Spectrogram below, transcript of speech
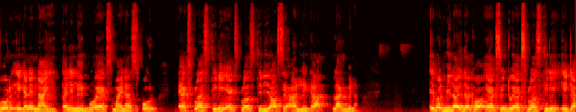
ফোর এখানে নাই, তাহলে লিখব x minus four x plus three x plus three আছে, আর লেখা লাগবে না। এবার মিলাই দেখো x into x plus three এটা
